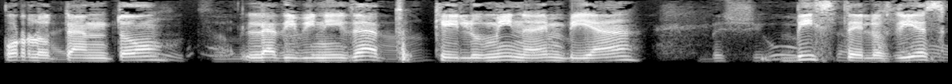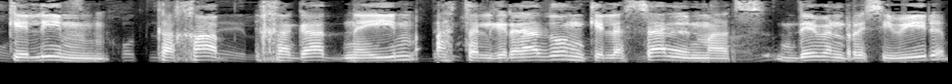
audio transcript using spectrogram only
Por lo tanto, la divinidad que ilumina envía viste los diez Kelim, Kahab, Hagat, Neim, hasta el grado en que las almas deben recibir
